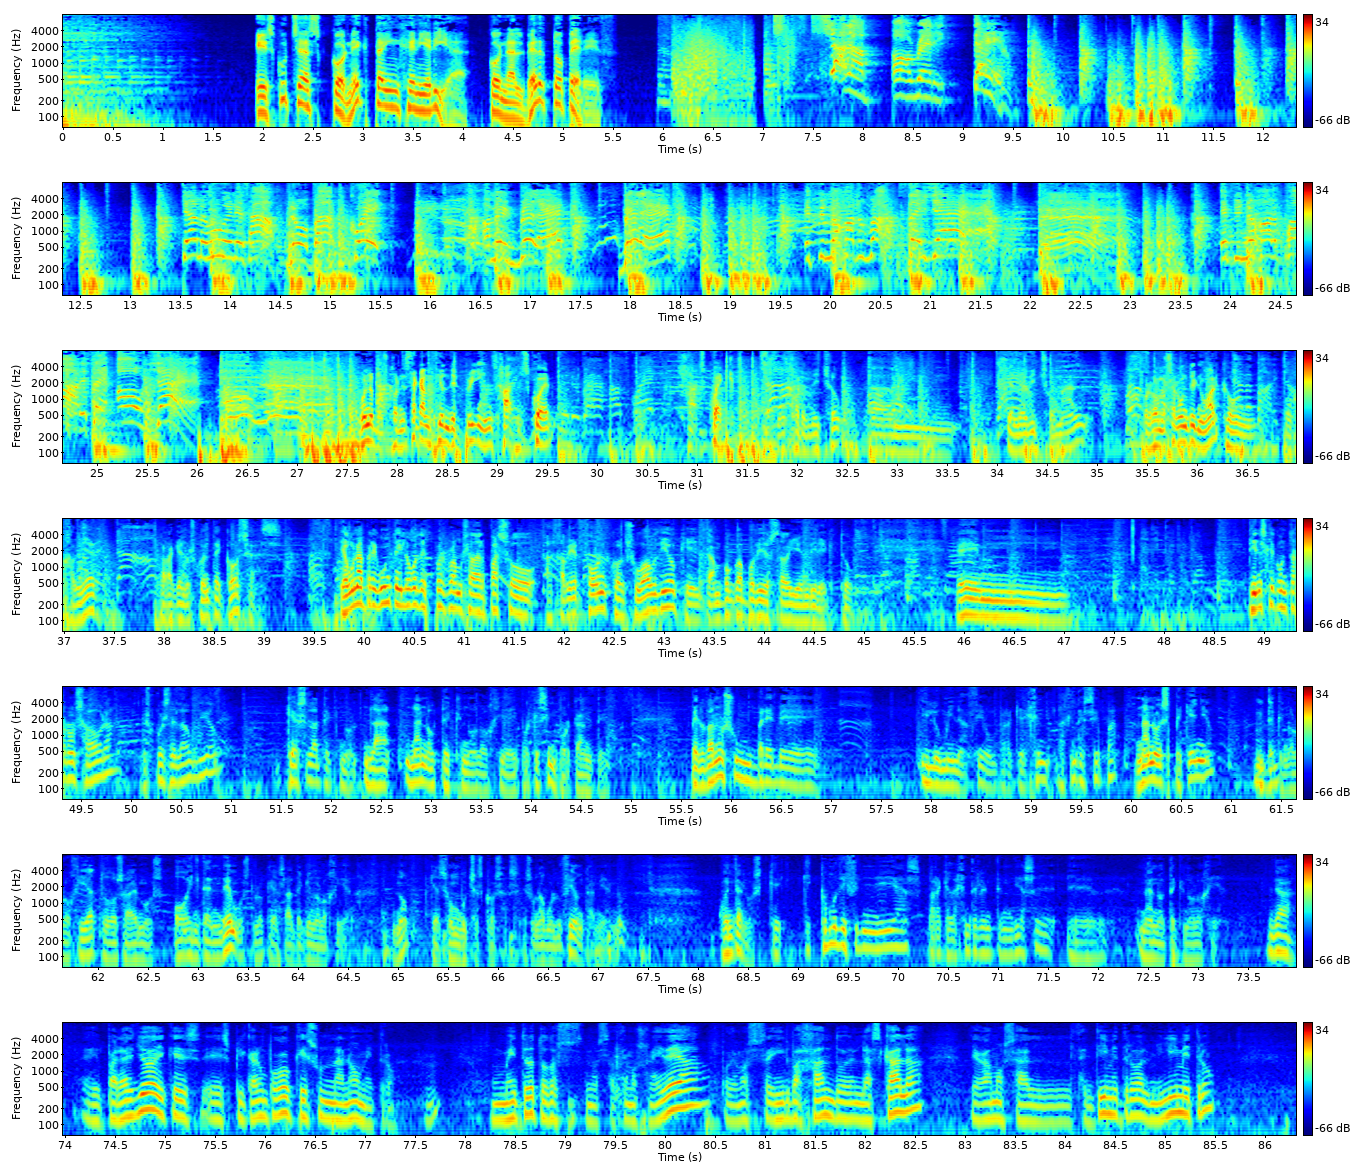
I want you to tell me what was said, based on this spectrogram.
Escuchas Conecta Ingeniería con Alberto Pérez. Shut up already. Damn. Tell me who in this house know about the quake. I mean, really, really. If you know how to rock, say yeah. Yeah. If you know how to party, say oh yeah. Bueno, pues con esta canción de Prince, Half Square, mejor dicho, em, que lo he dicho mal, pues vamos a continuar con, con Javier para que nos cuente cosas. Te hago una pregunta y luego después vamos a dar paso a Javier Font con su audio, que tampoco ha podido estar hoy en directo. Em, Tienes que contarnos ahora, después del audio, qué es la, la nanotecnología y por qué es importante. Pero danos un breve iluminación para que la gente sepa, nano es pequeño y tecnología todos sabemos o entendemos lo que es la tecnología, ¿no? Que son muchas cosas, es una evolución también, ¿no? Cuéntanos, ¿qué, qué- cómo definirías para que la gente lo entendiese eh, nanotecnología? Ya, eh, para ello hay que es- explicar un poco qué es un nanómetro. Un metro, todos nos hacemos una idea, podemos ir bajando en la escala, llegamos al centímetro, al milímetro,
